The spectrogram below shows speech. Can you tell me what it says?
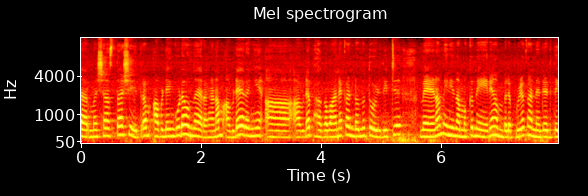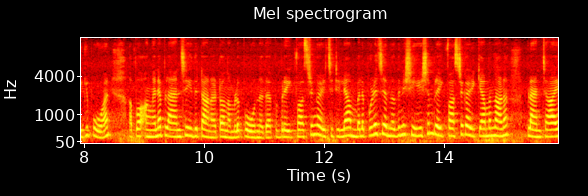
ധർമ്മശാസ്ത്ര ക്ഷേത്രം. അവിടെയും കൂടെ ഒന്ന് ഇറങ്ങണം. അവിടെ ഇറങ്ങി അവിടെ ഭഗവാനെ കണ്ടൊന്ന് തൊഴുതിട്ട് വേണം ഇനി നമുക്ക് നേരെ അമ്പലപ്പുഴ കണ്ണന്റെ അടുത്തേക്ക് പോകാൻ അപ്പോൾ അങ്ങനെ പ്ലാൻ ചെയ്തിട്ടാണ് കേട്ടോ നമ്മൾ പോകുന്നത്. അപ്പോൾ ബ്രേക്ക്ഫാസ്റ്റും കഴിച്ചിട്ടില്ല. അമ്പലപ്പുഴ ചെന്നതിന് ശേഷം ബ്രേക്ക്ഫാസ്റ്റ് കഴിക്കാമെന്നാണ് പ്ലാൻ. ചായ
